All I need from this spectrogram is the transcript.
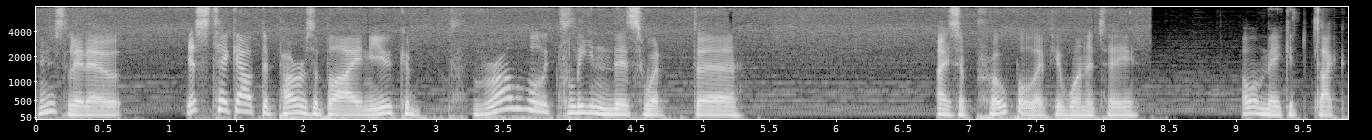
Seriously though, just take out the power supply and you could probably clean this with uh, isopropyl if you wanted to. I will make it like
